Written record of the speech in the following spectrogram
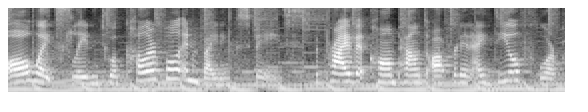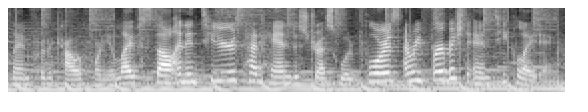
all-white slate into a colorful, inviting space. The private compound offered an ideal floor plan for the California lifestyle, and interiors had hand-distressed wood floors and refurbished antique lighting.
